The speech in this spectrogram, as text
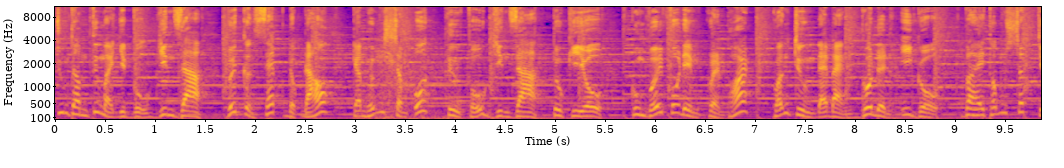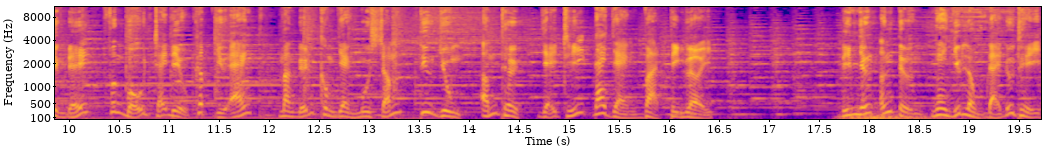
Trung tâm thương mại dịch vụ Ginza với concept độc đáo, cảm hứng sầm uất từ phố Ginza, Tokyo cùng với phố đêm Grand Park, quảng trường đại bàng Golden Eagle và hệ thống shop chân đế phân bổ trải đều khắp dự án, mang đến không gian mua sắm, tiêu dùng, ẩm thực, giải trí đa dạng và tiện lợi. Điểm nhấn ấn tượng ngay giữa lòng đại đô thị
